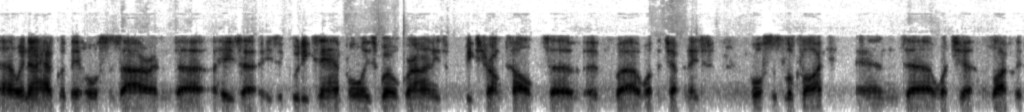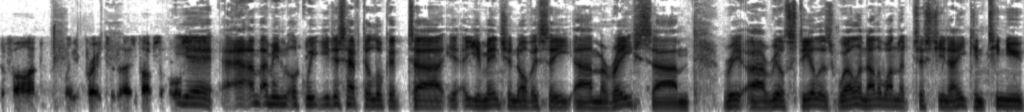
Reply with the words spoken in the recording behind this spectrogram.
uh, we know how good their horses are, and uh, he's a he's a good example. He's well grown. He's a big, strong colt of, of uh, what the Japanese horses look like and uh, what you're likely to find when you breed to those types of horses. Yeah, I mean, look, we, you just have to look at. Uh, you mentioned obviously uh, Maurice, um, Re, uh, Real Steel as well. Another one that just you know you continue,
